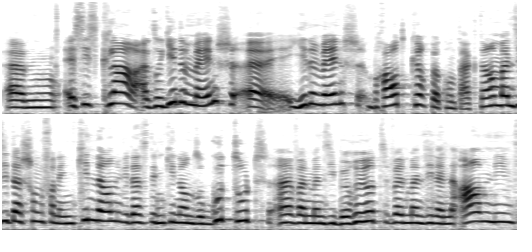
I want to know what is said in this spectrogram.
Ähm, es ist klar, also jeder Mensch, äh, jeder Mensch braucht Körperkontakt. Ja? Man sieht das schon von den Kindern, wie das den Kindern so gut tut, äh, wenn man sie berührt, wenn man sie in den Arm nimmt,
